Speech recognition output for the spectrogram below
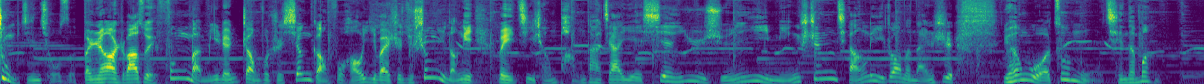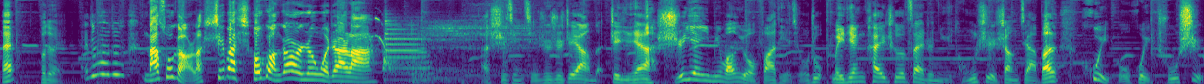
重金求子，本人二十八岁，丰满迷人，丈夫是香港富豪，意外失去生育能力，为继承庞大家业，现欲寻一名身强力壮的男士，圆我做母亲的梦。哎，不对，哎，这不这拿错稿了，谁把小广告扔我这儿了？事情其实是这样的，这几天啊，十堰一名网友发帖求助，每天开车载着女同事上下班会不会出事？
